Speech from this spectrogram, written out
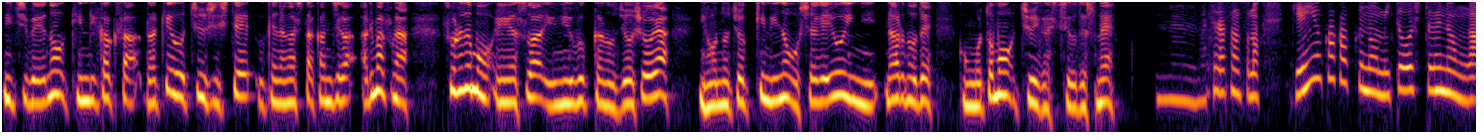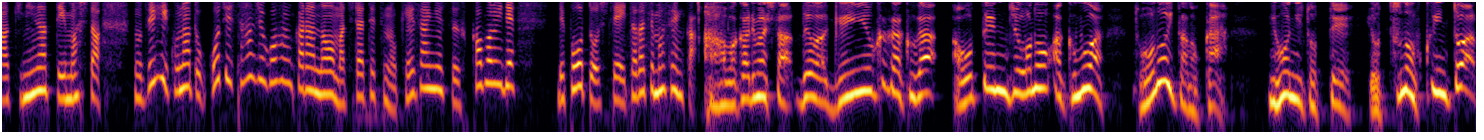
日米の金利格差だけを注視して受け流した感じがありますが、それでも円安は輸入物価の上昇や日本の直近利の押し上げ要因になるので、今後とも注意が必要ですね。うん町田さん、その原油価格の見通しというのが気になっていました。ぜひこの後5時35分からの町田鉄の経済ニュース深掘りでレポートをしていただけませんか？ああ、わかりました。では原油価格が青天井の悪夢は遠のいたのか、日本にとって4つの福音とはっ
